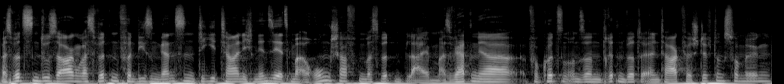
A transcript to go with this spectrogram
Was würdest du sagen, was wird denn von diesen ganzen digitalen, ich nenne sie jetzt mal Errungenschaften, was wird denn bleiben? Also wir hatten ja vor kurzem unseren dritten virtuellen Tag für Stiftungsvermögen.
